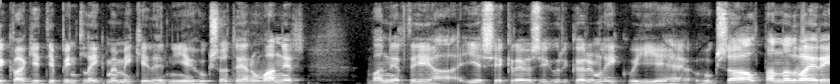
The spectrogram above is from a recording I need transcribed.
ég hvað get ég bind leik með mikið. En ég hugsa að það er um vannir vannir því að ég sé grefa sigur í hverjum leik. Og ég hugsa allt annað væri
